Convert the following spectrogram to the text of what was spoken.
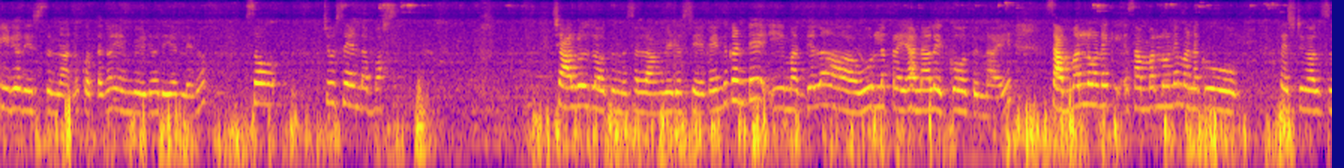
వీడియో తీస్తున్నాను కొత్తగా ఏం వీడియో తీయట్లేదు. సో చూసేయండి అబ్బా చాలా రోజులు అవుతుంది అసలు లాంగ్ వీడియోస్ చేయక. ఎందుకంటే ఈ మధ్యలో ఊర్ల ప్రయాణాలు ఎక్కువ అవుతున్నాయి. సమ్మర్లోనే సమ్మర్లోనే మనకు ఫెస్టివల్స్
